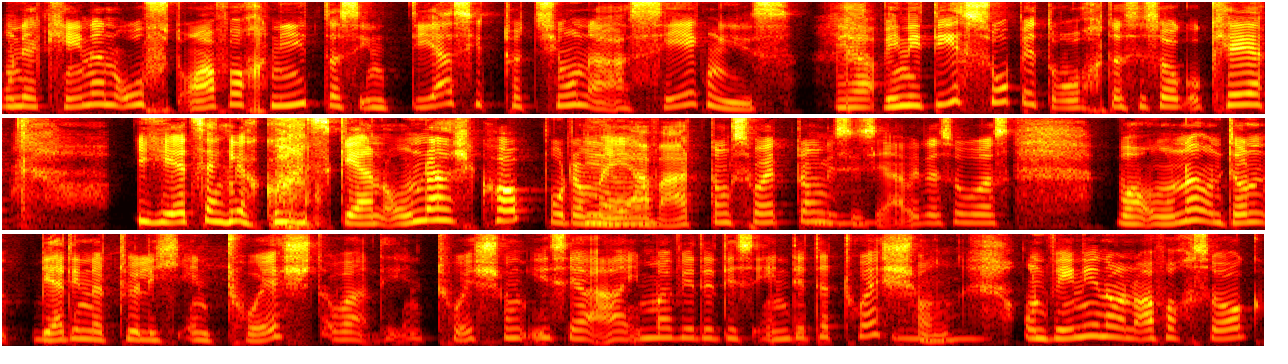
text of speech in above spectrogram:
und erkennen oft einfach nicht, dass in der Situation auch ein Segen ist. Ja. Wenn ich das so betrachte, dass ich sage, okay, ich hätte es eigentlich ganz gern anders gehabt oder meine Ja. Erwartungshaltung, das ist ja auch wieder sowas, war ohne und dann werde ich natürlich enttäuscht, aber die Enttäuschung ist ja auch immer wieder das Ende der Täuschung. Und wenn ich dann einfach sage,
